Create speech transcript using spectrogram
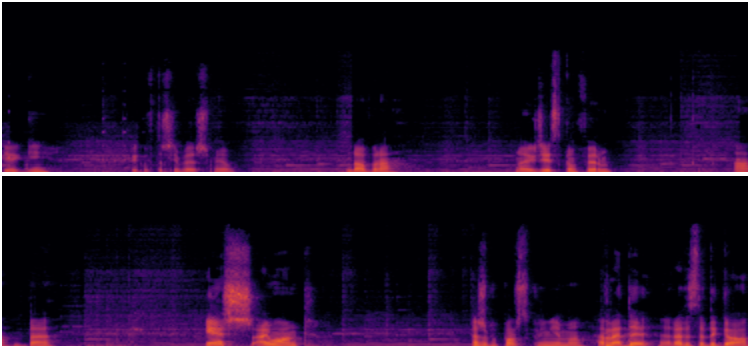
Biegi. Biegów też nie będziesz miał. Dobra. No i gdzie jest confirm? A, B. Yes, I want. A, że po polsku nie ma. Ready, ready, steady, go.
